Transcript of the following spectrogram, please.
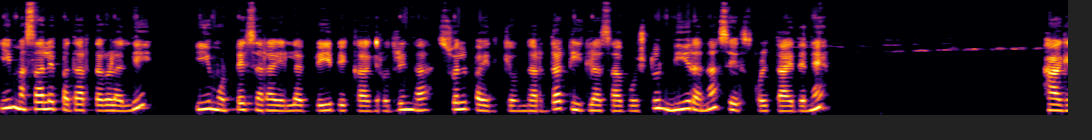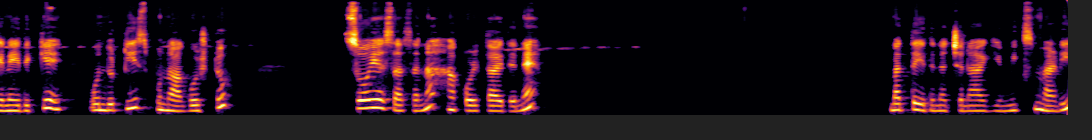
ಈ ಮಸಾಲೆ ಪದಾರ್ಥಗಳಲ್ಲಿ ಈ ಮೊಟ್ಟೆ ಸರ ಎಲ್ಲ ಬೇಯಬೇಕಾಗಿರೋದ್ರಿಂದ ಸ್ವಲ್ಪ ಇದಕ್ಕೆ ಒಂದು ಅರ್ಧ ಟೀ ಗ್ಲಾಸ್ ಆಗುವಷ್ಟು ನೀರನ್ನ ಸೇರಿಸ್ಕೊಳ್ತಾ ಇದ್ದೇನೆ. ಹಾಗೇನೆ ಇದಕ್ಕೆ ಒಂದು ಟೀ ಸ್ಪೂನ್ ಆಗುವಷ್ಟು ಸೋಯಾ ಸಾಸನ್ನ ಹಾಕೊಳ್ತಾ ಇದ್ದೇನೆ. ಮತ್ತೆ ಇದನ್ನ ಚೆನ್ನಾಗಿ ಮಿಕ್ಸ್ ಮಾಡಿ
